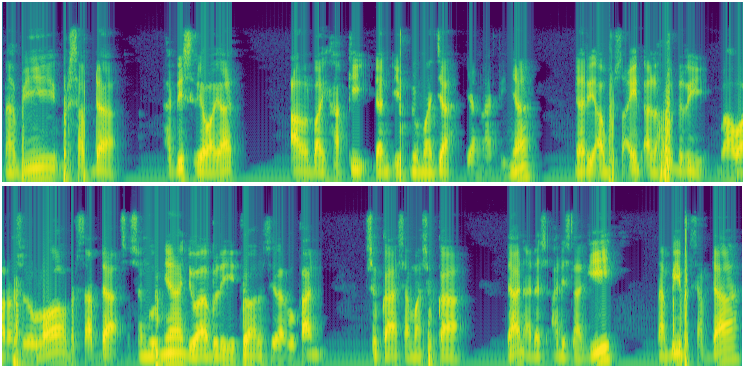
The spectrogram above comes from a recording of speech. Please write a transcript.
Nabi bersabda, hadis riwayat Al-Baihaqi dan Ibnu Majah yang artinya dari Abu Said Al-Khudri bahwa Rasulullah bersabda sesungguhnya jual beli itu harus dilakukan suka sama suka. Dan ada hadis lagi Nabi bersabda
